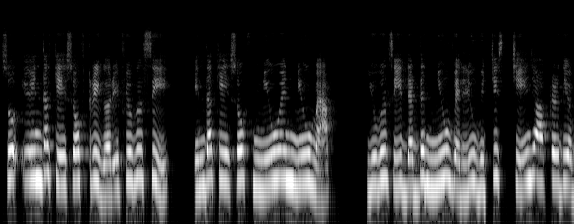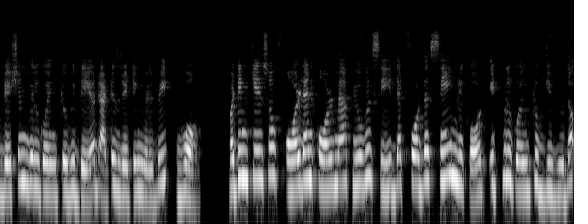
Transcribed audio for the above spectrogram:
So in the case of trigger if you will see in the case of new and new map you will see that the new value which is changed after the updation will going to be there that is rating will be warm but in case of old and old map you will see that for the same record it will going to give you the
